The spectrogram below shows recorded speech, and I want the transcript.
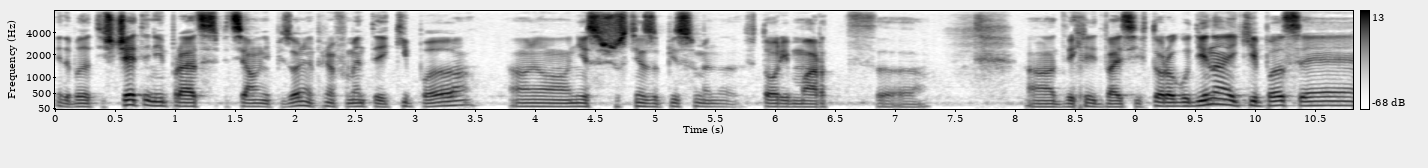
и да бъдат изчетени, правят се специални епизоди. Например, в момента екипа, а, ние с Шустин записваме на 2 март а, 2022 година. Екипа се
